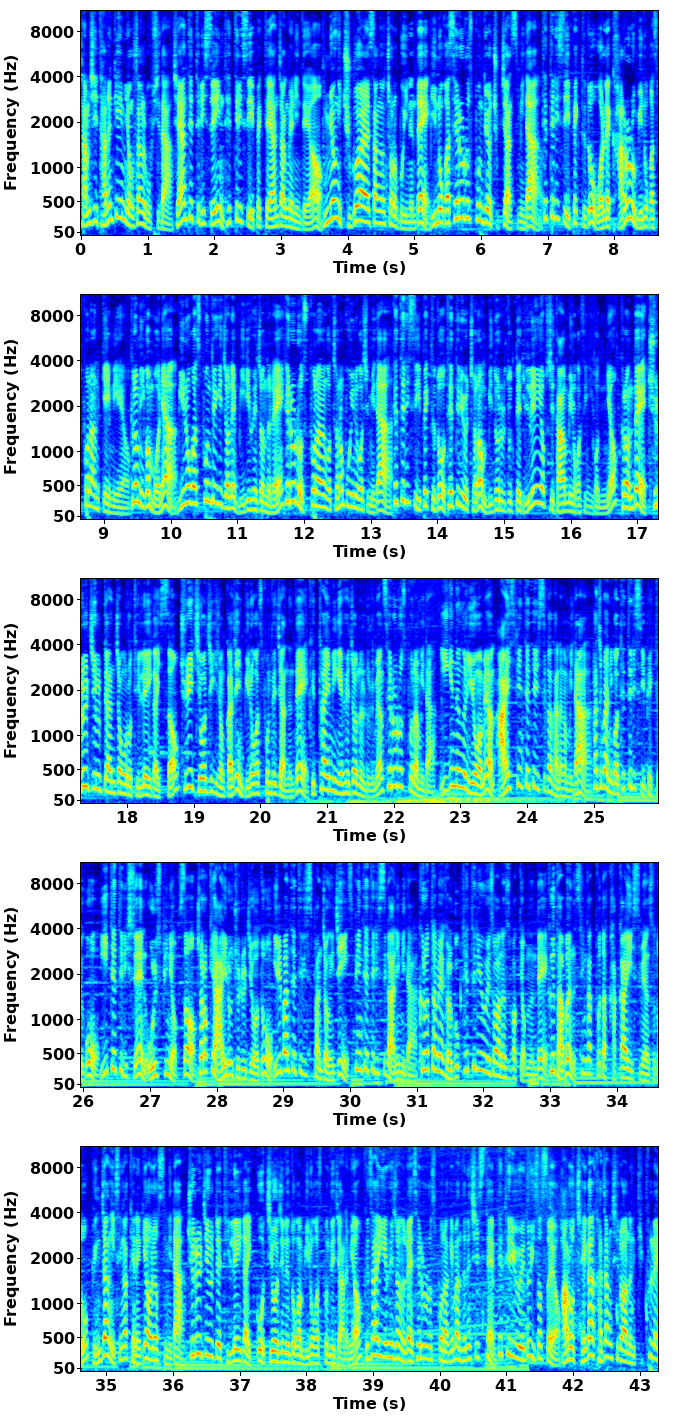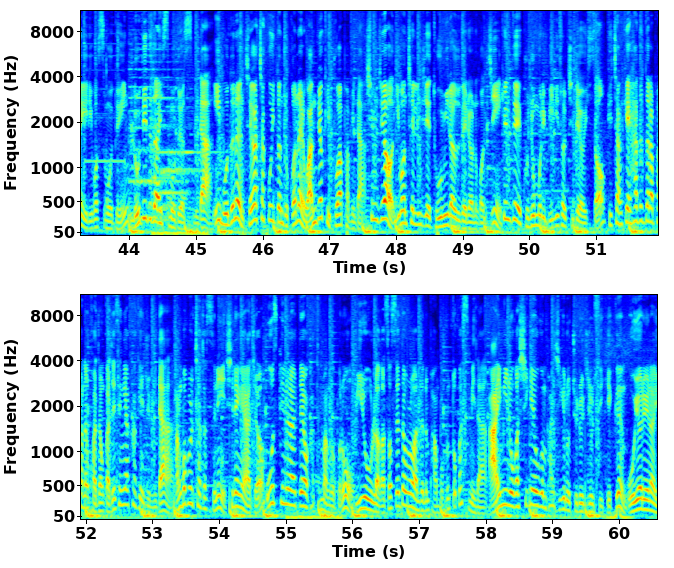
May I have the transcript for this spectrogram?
잠시 다른 게임 영상을 봅시다. 제한 테트리스인 테트리스 이펙트의 한 장면인데요. 분명히 죽어야 할 상황처럼 보이는데 미노가 세로로 스폰되어 죽지 않습니다. 테트리스 이펙트도 원래 가로로 미노가 스폰하는 게임이에요. 그럼 이건 뭐냐? 미노가 스폰되기 전에 미리 회전을 해 세로로 스폰하는 것처럼 보이는 것입니다. 테트리스 이펙트도 테트리오처럼 미노를 둘 때 딜레이 없이 다음 미노가 생기거든요. 그런데 줄을 지울 때 한정으로 딜레이가 있어 줄이 지워지기 전까진 미노가 스폰되지 않는데 그 타이밍에 회전을 누르면 세로로 스폰합니다. 이 기능을 이용하면 아이스핀 테트리스가 가능합니다. 하지만 이건 테트리스 이펙트고 이 테트리스엔 올스핀이 없어 저렇게 아이로 줄을 지워도 일반 테트리스 판정이지 스핀 테트리스가 아닙니다. 그렇다면 결국 테트리오에서 하는 수밖에 없는데 그 답은 생각보다 가까이 있으면서도 굉장히 생각해내기 어렵습니다. 줄을 지울 때 딜레이가 있고 지워지는 동안 미노가 스폰되지 않으며 그 사이에 회전을 해 세로로 스폰하게 만드는 시스템 테트리오에도 있었어요. 바로 제가 가장 싫어하는 킥플레이 리버스 모드인 로디드 다이스 모드였습니다. 이 모드는 제가 찾고 있던 조건을 완벽히 부합합니다. 심지어 이번 챌린지에 도움이라도 되려는 건지 필드에 구조물이 미리 설치되어 있어 귀찮게 하드드랍하는 과정까지 생략하게 해줍니다. 방법을 찾았으니 실행해야죠. 오스핀을 할 때와 같은 방법으로 위로 올라가서 셋업을 만드는 방법은 똑같습니다. 아이미노가 시계 혹은 반시계로 줄을 지울 수 있게 있게끔 5열이나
